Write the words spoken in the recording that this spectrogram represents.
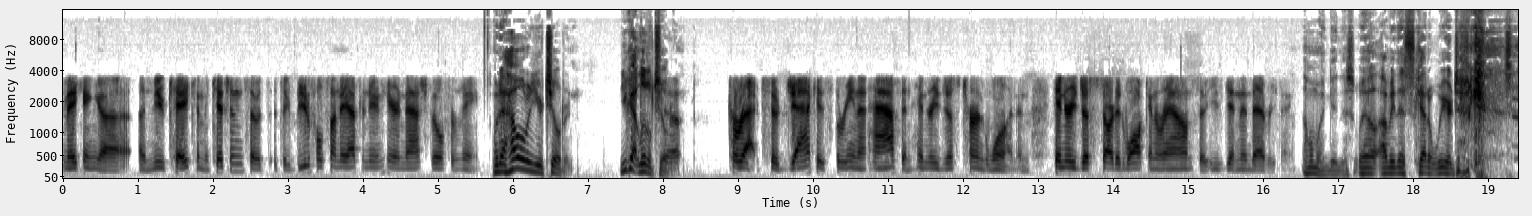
making a, a new cake in the kitchen. So it's, it's a beautiful Sunday afternoon here in Nashville for me. Well, now, how old are your children? You got little children. correct. So Jack is three and a half, and Henry just turned one, and Henry just started walking around, so he's getting into everything. Oh my goodness! Well, I mean that's kind of weird.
